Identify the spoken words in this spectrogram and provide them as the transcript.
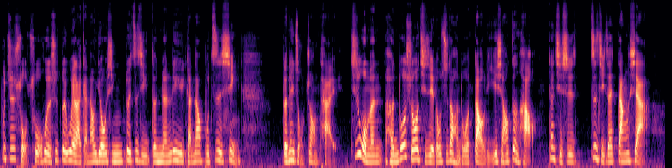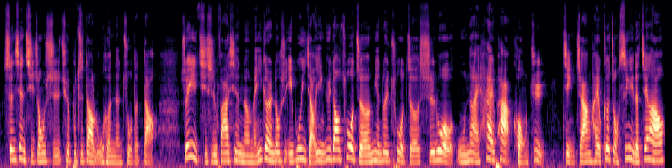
不知所措，或者是对未来感到忧心、对自己的能力感到不自信的那种状态。其实我们很多时候其实也都知道很多道理，也想要更好，但其实自己在当下深陷其中时，却不知道如何能做得到。所以其实发现呢，每一个人都是一步一脚印，遇到挫折，面对挫折，失落、无奈、害怕、恐惧、紧张，还有各种心理的煎熬，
